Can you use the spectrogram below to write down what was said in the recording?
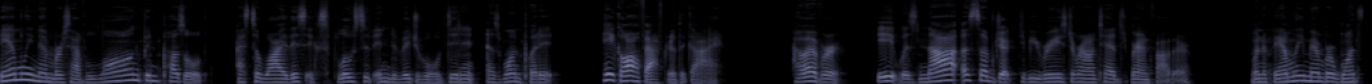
Family members have long been puzzled as to why this explosive individual didn't, as one put it, take off after the guy. However, it was not a subject to be raised around Ted's grandfather. When a family member once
